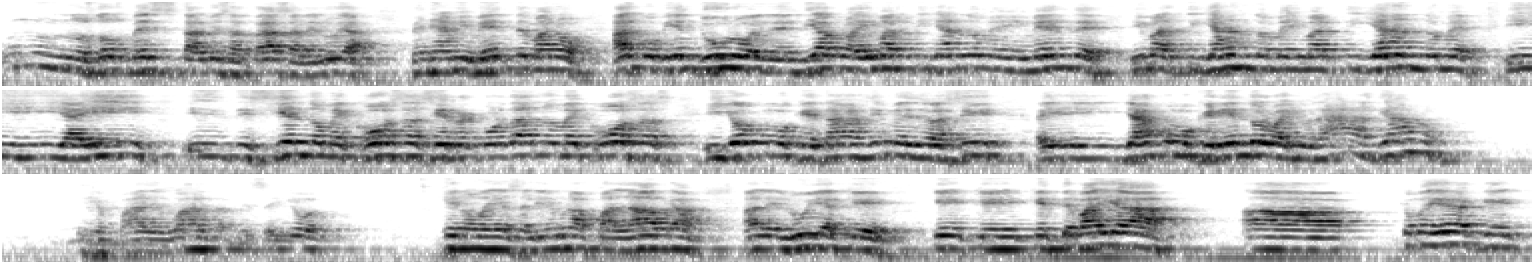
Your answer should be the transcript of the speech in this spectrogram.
Unos dos meses tal vez atrás, aleluya. Venía a mi mente, hermano, algo bien duro. El, el diablo ahí martillándome mi mente. Y martillándome y martillándome. Y, ahí diciéndome cosas y recordándome cosas. Y yo como que estaba así, medio así. Y ya como queriéndolo ayudar al diablo. Dije, Padre, guárdame, Señor que no vaya a salir una palabra, aleluya, que, que, que, que te vaya a, como dijera, que,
